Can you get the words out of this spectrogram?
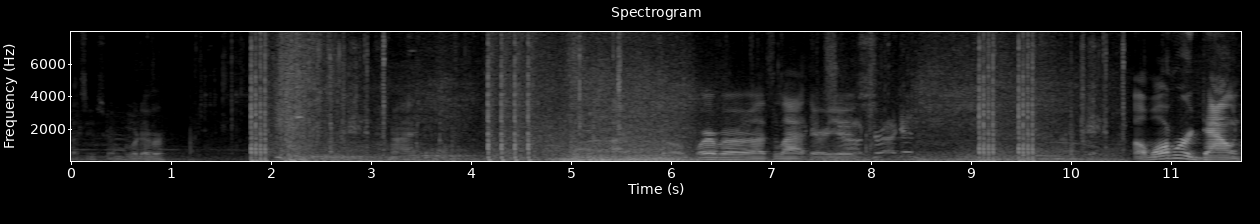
that's just whatever. Alright. Alright, so wherever that's lat, there he is. Uh, while we're down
